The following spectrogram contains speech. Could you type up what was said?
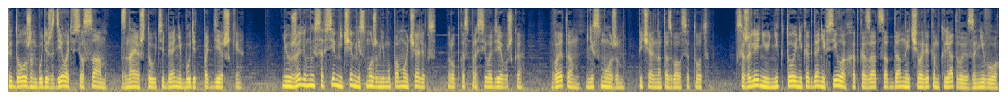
ты должен будешь сделать все сам, зная, что у тебя не будет поддержки. «Неужели мы совсем ничем не сможем ему помочь, Алекс?» — робко спросила девушка. «В этом не сможем», — печально отозвался тот. «К сожалению, никто и никогда не в силах отказаться от данной человеком клятвы за него».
